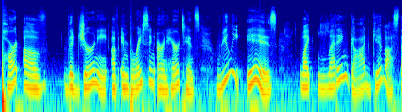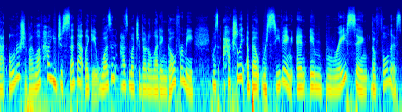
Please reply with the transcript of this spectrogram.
part of the journey of embracing our inheritance really is like letting God give us that ownership. I love how you just said that. Like it wasn't as much about a letting go for me, it was actually about receiving and embracing the fullness.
